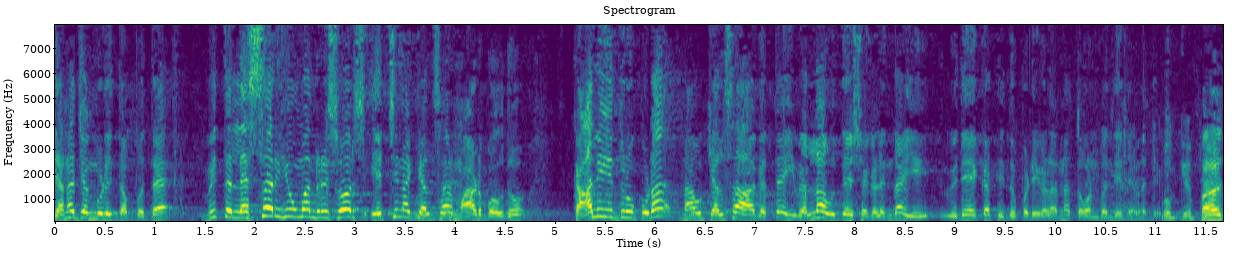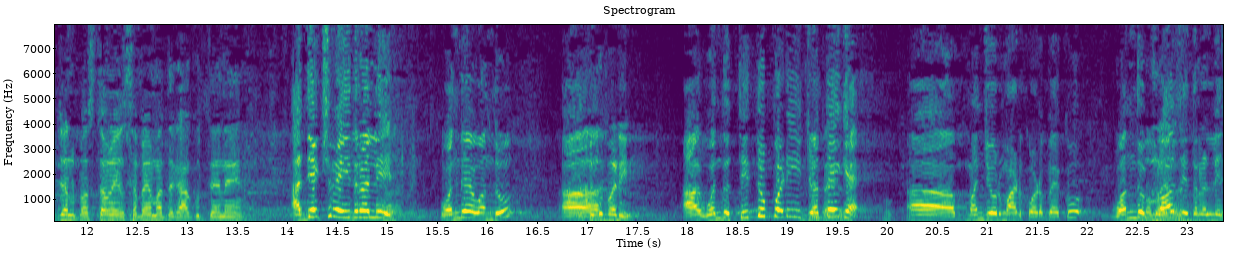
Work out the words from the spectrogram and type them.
ಜನಜಂಗುಳಿ ತಪ್ಪುತ್ತೆ. ವಿತ್ ಲೆಸ್ಸರ್ ಹ್ಯೂಮನ್ ರಿಸೋರ್ಸ್ ಹೆಚ್ಚಿನ ಕೆಲಸ ಮಾಡಬಹುದು ಖಾಲಿ ಇದ್ರೂ ಕೂಡ ನಾವು ಕೆಲಸ ಆಗತ್ತೆ. ಇವೆಲ್ಲ ಉದ್ದೇಶಗಳಿಂದ ಈ ವಿಧೇಯಕ ತಿದ್ದುಪಡಿಗಳನ್ನು ತಗೊಂಡ್ ಬಂದಿದ್ದೇವೆ ಓಕೆ ಪ್ರವಚನ ಪ್ರಸ್ತಾವ ಸಭೆ ಮತಕ್ಕೆ ಹಾಕುತ್ತೇನೆ. ಅಧ್ಯಕ್ಷರೇ ಇದರಲ್ಲಿ ಒಂದೇ ಒಂದು ತಿದ್ದುಪಡಿ. ಆ ಒಂದು ತಿದ್ದುಪಡಿ ಜೊತೆಗೆ ಮಂಜೂರು ಮಾಡಿಕೊಡ್ಬೇಕು. ಒಂದು ಕ್ಲಾಸ್ ಇದರಲ್ಲಿ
